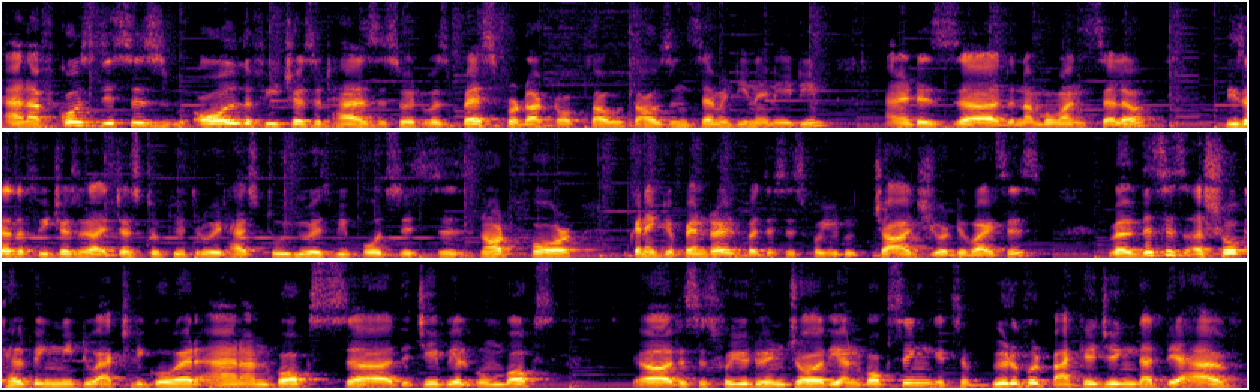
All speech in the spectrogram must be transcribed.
And of course this is all the features it has. So it was best product of 2017 and 18 and it is uh, the number one seller. These are the features that I just took you through. It has two USB ports. This is not for connect your pen drive but this is for you to charge your devices. Well this is Ashok helping me to actually go ahead and unbox uh, the JBL boombox. Uh, this is for you to enjoy the unboxing. It's a beautiful packaging that they have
